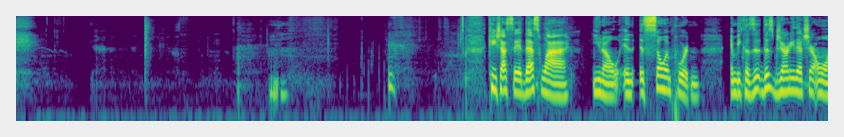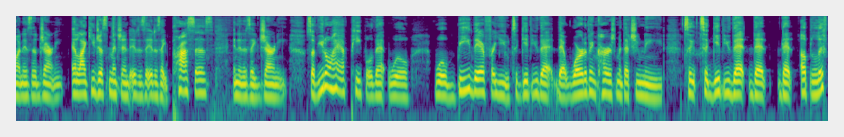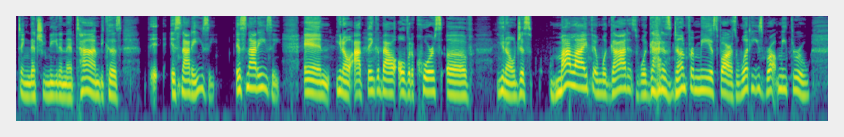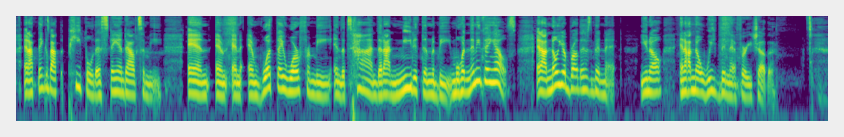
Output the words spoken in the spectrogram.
Keisha I said that's why, you know, and it's so important. And because this journey that you're on is a journey. And like you just mentioned, it is it is a process and it is a journey. So if you don't have people that will will be there for you to give you that that word of encouragement that you need, to to give you that that that uplifting that you need in that time because it, it's not easy. It's not easy. And you know, I think about over the course of, you know, just my life and what God has what God has done for me as far as what he's brought me through. And I think about the people that stand out to me and and and and what they were for me in the time that I needed them to be more than anything else. And I know your brother has been that you know and I know we've been that for each other.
